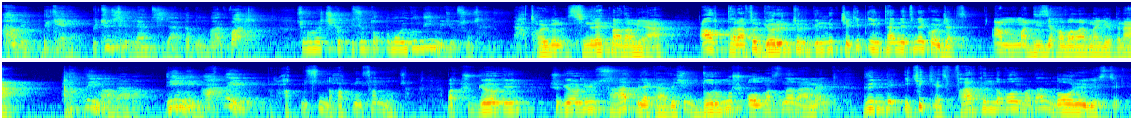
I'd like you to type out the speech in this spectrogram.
Abi bir kere bütün sevilen dizilerde bunlar var. Sonra çıkıp bizim topluma uygun değil mi diyorsun sen? Ya Toygun sinir etme adamı ya. Alt tarafı görüntülü günlük çekip internetine koyacaksın. Amma dizi havalarına girdin ha. Haklıyım abi ama. Değil miyim? Haklıyım. Haklısın da haklı olsan ne olacak? Bak şu gördüğün, şu gördüğün saat bile kardeşim durmuş olmasına rağmen günde iki kez farkında olmadan doğruyu gösteriyor.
